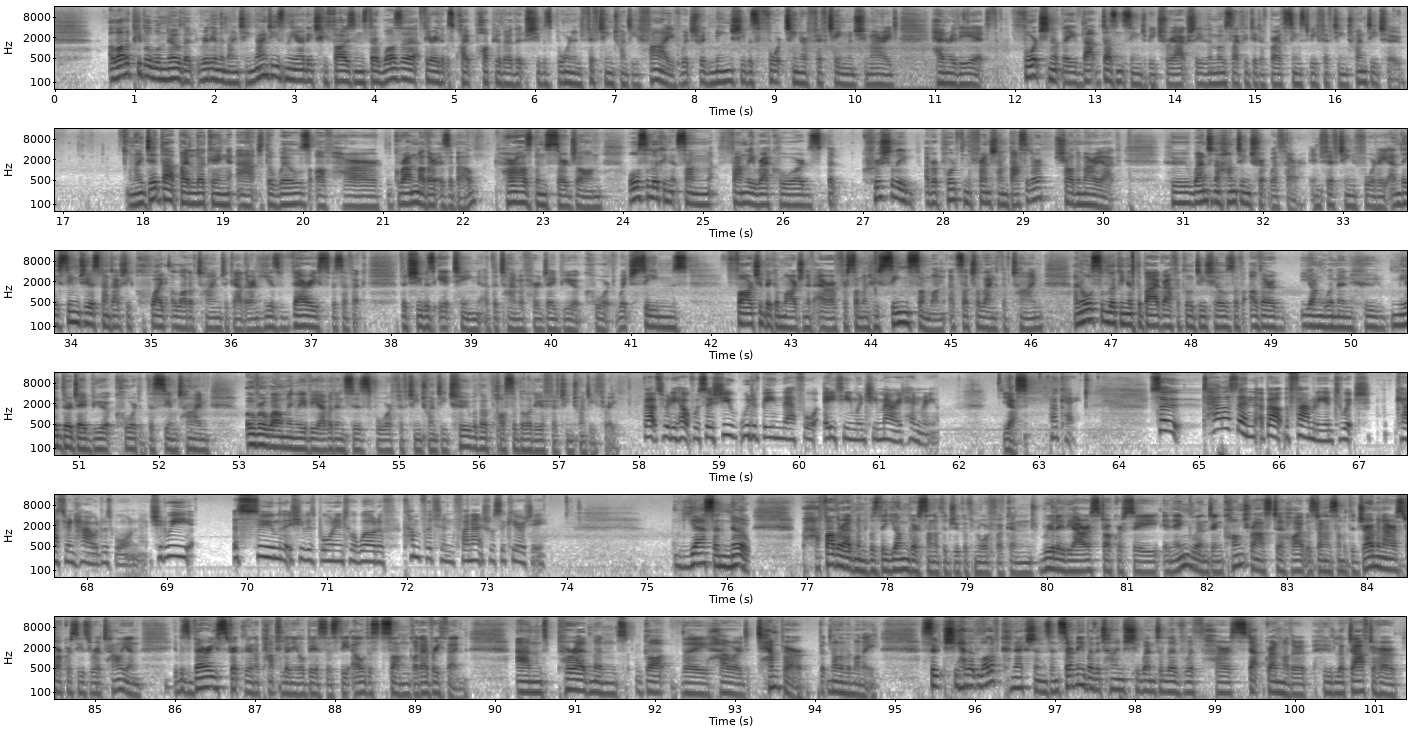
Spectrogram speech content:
A lot of people will know that really in the 1990s and the early 2000s, there was a theory that was quite popular that she was born in 1525, which would mean she was 14 or 15 when she married Henry VIII. Fortunately, that doesn't seem to be true. Actually, the most likely date of birth seems to be 1522. And I did that by looking at the wills of her grandmother Isabel, her husband Sir John, also looking at some family records, but crucially, a report from the French ambassador, Charles de Marillac, who went on a hunting trip with her in 1540. And they seem to have spent actually quite a lot of time together. And he is very specific that she was 18 at the time of her debut at court, which seems far too big a margin of error for someone who's seen someone at such a length of time. And also looking at the biographical details of other young women who made their debut at court at the same time. Overwhelmingly, the evidence is for 1522 with a possibility of 1523. That's really helpful. So she would have been therefore 18 when she married Henry? Yes. Okay. So tell us then about the family into which Catherine Howard was born. Should we assume that she was born into a world of comfort and financial security? Yes and no. Father Edmund was the younger son of the Duke of Norfolk, and really the aristocracy in England, in contrast to how it was done in some of the German aristocracies or Italian, it was very strictly on a patrilineal basis. The eldest son got everything. And poor Edmund got the Howard temper, but none of the money. So she had a lot of connections, and certainly by the time she went to live with her step grandmother, who looked after her,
